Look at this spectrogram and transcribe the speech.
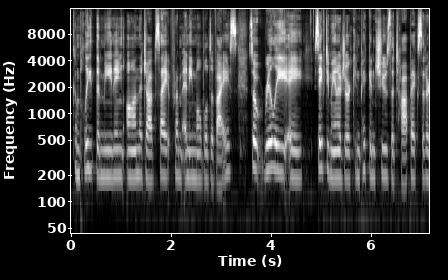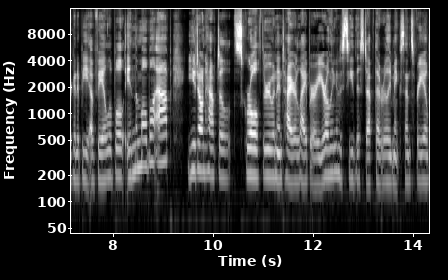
complete the meeting on the job site from any mobile device. So, really, a safety manager can pick and choose the topics that are going to be available in the mobile app. You don't have to scroll through an entire library. You're only going to see the stuff that really makes sense for you.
